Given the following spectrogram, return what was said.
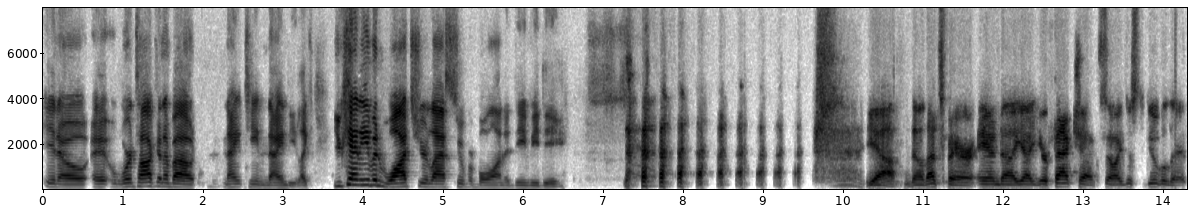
you know, it, we're talking about 1990. Like you can't even watch your last Super Bowl on a DVD. Yeah, no, that's fair. And uh, yeah, your fact check. So I just Googled it.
